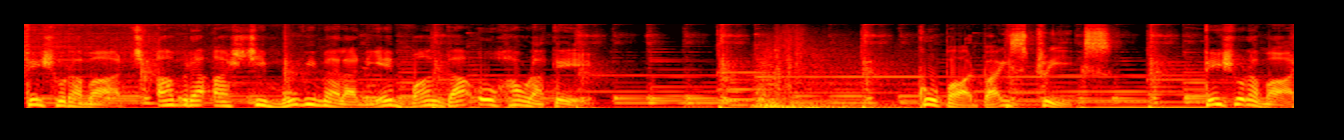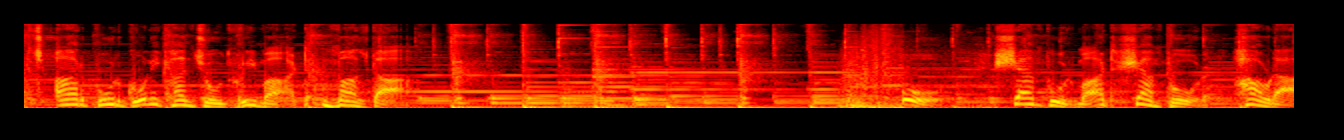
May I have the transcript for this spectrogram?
তেসরা মার্চ আমরা আসছি মুভি মেলা নিয়ে মালদা ও হাওড়াতে। কোপার বাই স্ট্রিক্স তেসরা মার্চ আরপুর গনি খান চৌধুরী মাঠ মালদা। ও শ্যামপুর মাঠ শ্যামপুর হাওড়া।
